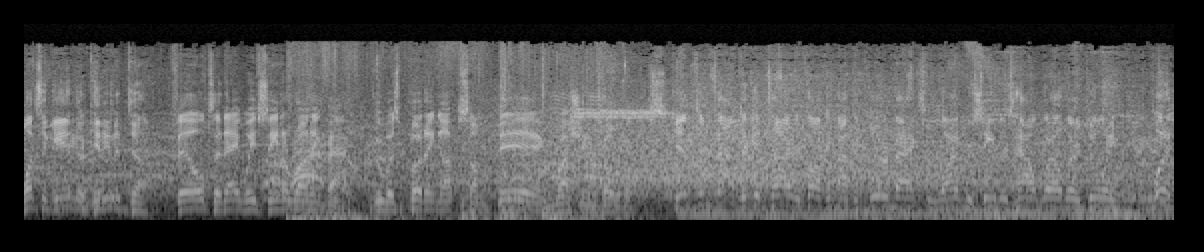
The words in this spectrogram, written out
Once again, they're getting it done. Phil, today we've seen a running back who was putting up some big rushing totals. Jim, sometimes I get tired of talking about the quarterbacks and wide receivers, how well they're doing. What a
